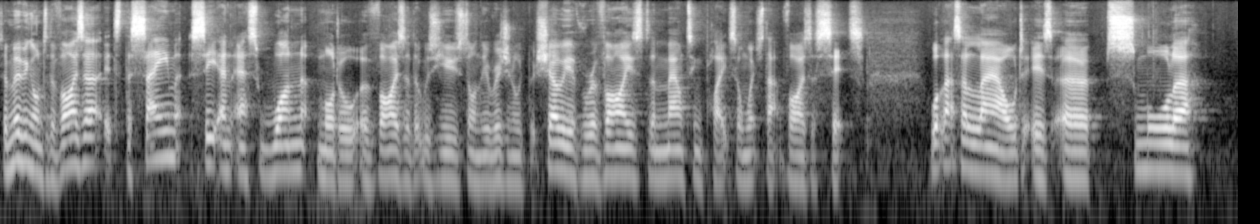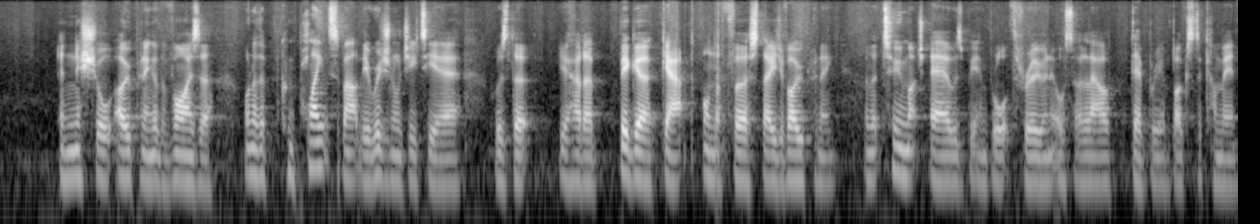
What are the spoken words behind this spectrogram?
So moving on to the visor, it's the same CNS1 model of visor that was used on the original, but Shoei have revised the mounting plates on which that visor sits. What that's allowed is a smaller initial opening of the visor. One of the complaints about the original GT Air was that you had a bigger gap on the first stage of opening and that too much air was being brought through and it also allowed debris and bugs to come in.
